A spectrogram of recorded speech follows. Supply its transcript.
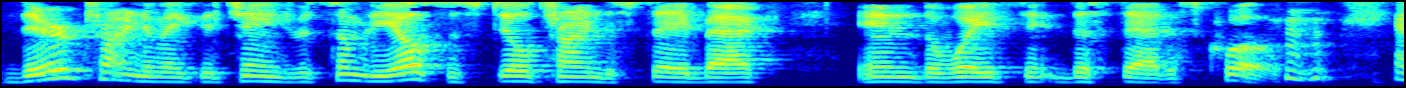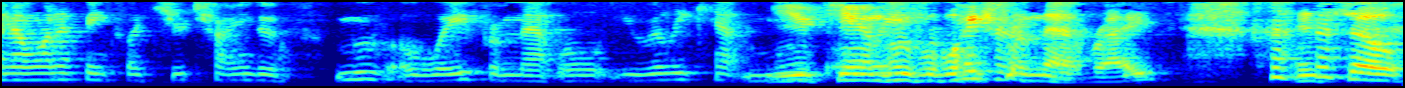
they're trying to make the change, but somebody else is still trying to stay back in the way th- the status quo. and I want to think like you're trying to move away from that. Well, you really can't move. You can't away move from away from that, right? And so,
